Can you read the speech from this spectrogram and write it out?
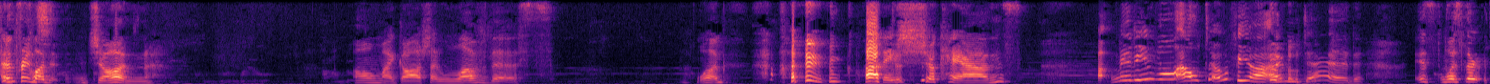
and Prince Prince Claude John. Oh my gosh, I love this. one. I'm glad They shook hands. Uh, medieval Aldovia, I'm dead. Is was there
